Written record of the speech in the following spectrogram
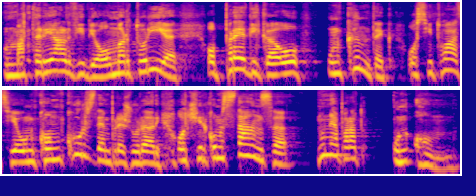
Un material video, o mărturie, o predică, o, un cântec, o situație, un concurs de împrejurări, o circumstanță, nu neapărat un om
